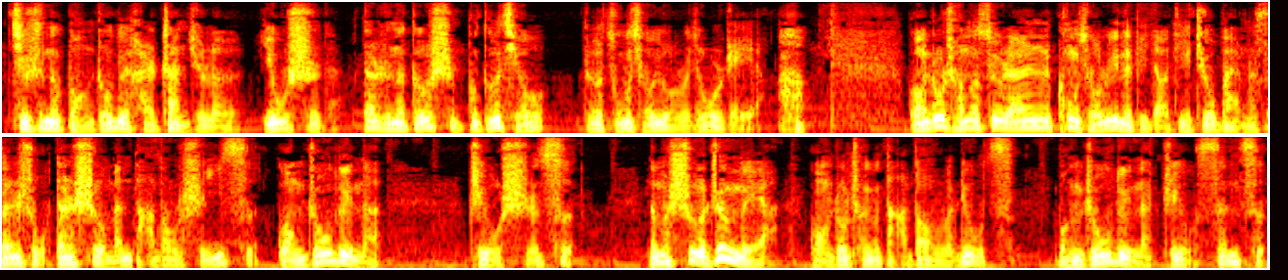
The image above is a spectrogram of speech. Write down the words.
其实呢，广州队还是占据了优势的。但是呢，得势不得球，这个足球有时候就是这样啊。广州城呢虽然控球率呢比较低，只有百分之三十五，但是射门达到了十一次。广州队呢只有十次。那么射正的呀，广州城又达到了六次，广州队呢只有三次。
